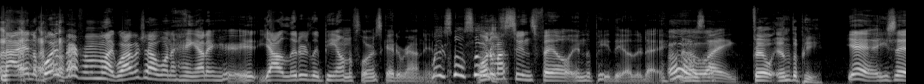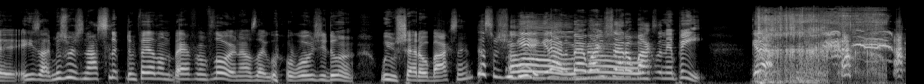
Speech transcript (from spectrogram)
Nah, in the boys' bathroom, I'm like, why would y'all want to hang out in here? It, y'all literally pee on the floor and skate around it. Makes no sense. One of my students fell in the pee the other day. And I was Oh. like, Fell in the pee. Yeah, he said he's like Miss Richardson. I slipped and fell on the bathroom floor, and I was like, "What was you doing? We was shadow boxing. That's what you get. Get out of Oh, the bath. Why you no. shadow boxing and pee? Get out.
